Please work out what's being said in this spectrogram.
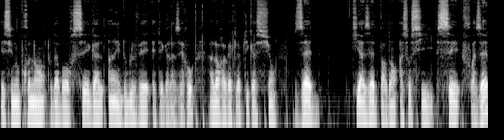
et si nous prenons tout d'abord c égale 1 et w est égal à 0, alors avec l'application z qui a z pardon, associe c fois z,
